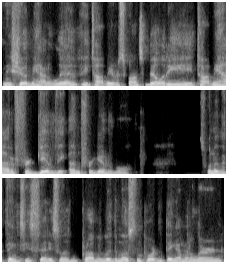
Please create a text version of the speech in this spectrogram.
And he showed me how to live. He taught me responsibility. He taught me how to forgive the unforgivable. It's one of the things he said. He said, probably the most important thing I'm going to learn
